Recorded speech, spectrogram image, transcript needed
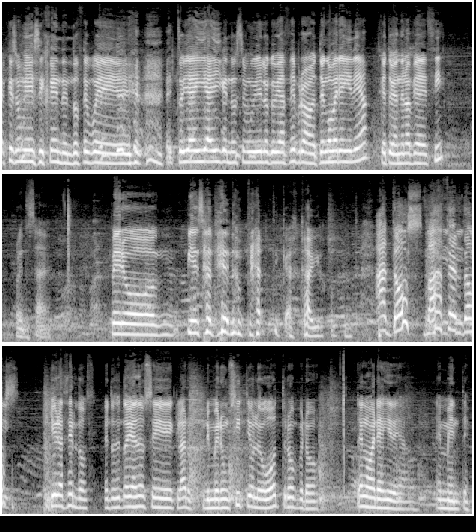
es que soy muy exigente, entonces pues estoy ahí, ahí, que no sé muy bien lo que voy a hacer, pero bueno, tengo varias ideas que todavía no las voy a decir, porque tú sabes. Pero pienso hacer dos prácticas, Javi. Ah, dos, vas a hacer sí, dos. sí. Quiero hacer dos, entonces todavía no sé, claro, primero un sitio, luego otro, pero tengo varias ideas en mente.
